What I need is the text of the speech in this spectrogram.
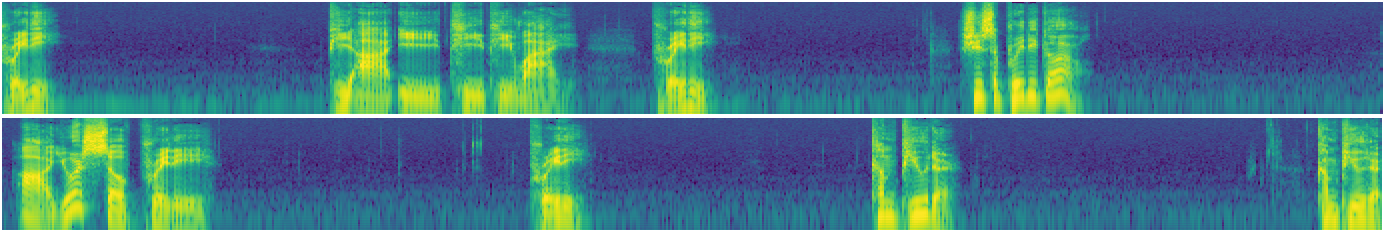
pretty P R E T T Y pretty She's a pretty girl Ah you're so pretty pretty computer computer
